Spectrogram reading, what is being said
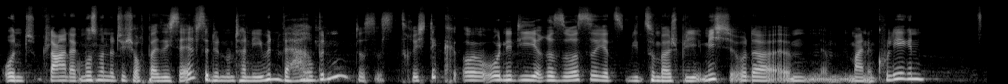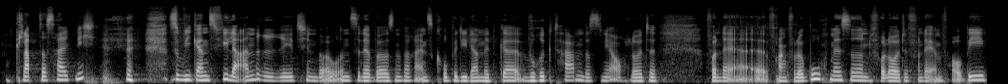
und klar, da muss man natürlich auch bei sich selbst in den Unternehmen werben, das ist richtig, äh, ohne die Ressource jetzt wie zum Beispiel mich oder ähm, meine Kollegin, klappt das halt nicht. so wie ganz viele andere Rädchen bei uns in der Börsenvereinsgruppe, die da mitgewirkt haben. Das sind ja auch Leute von der äh, Frankfurter Buchmesse und Leute von der MVB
